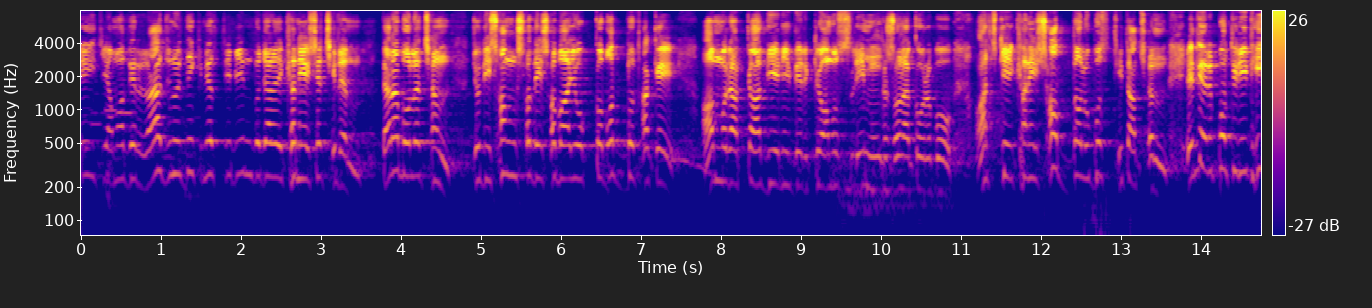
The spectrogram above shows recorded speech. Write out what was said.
এই যে আমাদের রাজনৈতিক নেতৃবৃন্দ যারা এখানে এসেছিলেন, তারা বলেছেন, যদি সংসদে সবাই ঐক্যবদ্ধ থাকে, আমরা কাদিয়ানিদেরকে অমুসলিম ঘোষণা করব। আজকে এখানে সব দল উপস্থিত আছেন। এদের প্রতিনিধি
